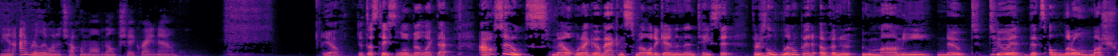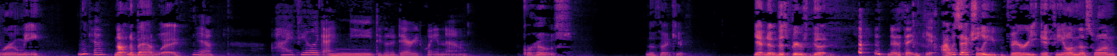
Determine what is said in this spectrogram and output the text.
Man, I really want a chocolate malt milkshake right now. Yeah, it does taste a little bit like that. I also smell when I go back and smell it again and then taste it. There's a little bit of an umami note to mm. it that's a little mushroomy, Okay. not in a bad way. Yeah. I feel like I need to go to Dairy Queen now. Gross. No, thank you. Yeah, no, this beer's good. no, thank you. I was actually very iffy on this one.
